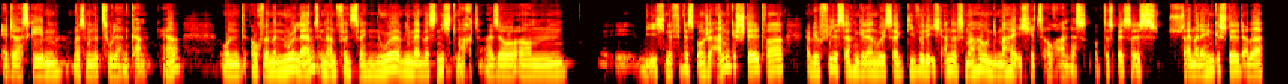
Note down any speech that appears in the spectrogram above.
etwas geben, was man dazulernen kann. Ja. Und auch wenn man nur lernt, in Anführungszeichen nur, wie man etwas nicht macht. Also ähm, wie ich in der Fitnessbranche angestellt war, habe ich auch viele Sachen gelernt, wo ich sage, die würde ich anders machen und die mache ich jetzt auch anders. Ob das besser ist, sei mal dahingestellt, aber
